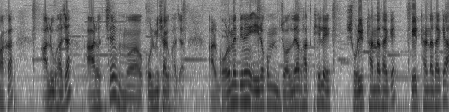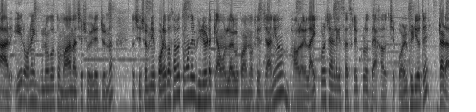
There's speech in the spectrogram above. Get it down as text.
মাখা, আলু ভাজা আর হচ্ছে কলমি শাক ভাজা। আর গরমের দিনে এই রকম জল দেওয়া ভাত খেলে শরীর ঠান্ডা থাকে, পেট ঠান্ডা থাকে আর এর অনেক গুণগত মান আছে শরীরের জন্য। তো সেসব নিয়ে পরে কথা হবে। তোমাদের ভিডিওটা কেমন লাগল কমেন্ট বক্সে জানিও। ভালো লাগে লাইক করো, চ্যানেলটাকে সাবস্ক্রাইব করো। দেখা হচ্ছে পরের ভিডিওতে। টাটা!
